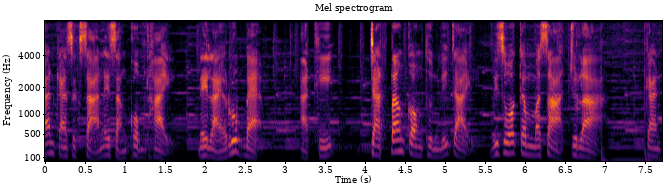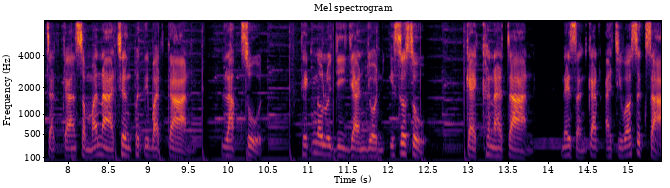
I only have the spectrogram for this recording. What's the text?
ด้านการศึกษาในสังคมไทย ในหลายรูปแบบ อาทิ จัดตั้งกองทุนวิจัย วิศวกรรมศาสตร์จุฬาการจัดการสัมมนาเชิงปฏิบัติการ หลักสูตร เทคโนโลยียานยนต์อิสุสุแก่คณาจารย์ ในสังกัดอาชีวศึกษา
